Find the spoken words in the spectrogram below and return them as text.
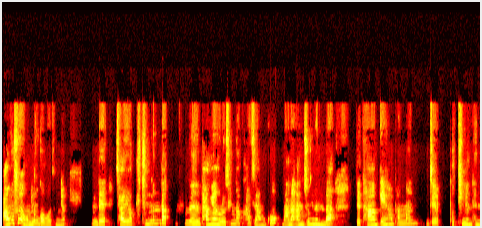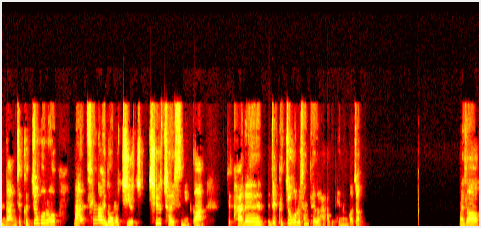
아무 소용 없는 거거든요. 근데 자기가 죽는다 는 방향으로 생각하지 않고 나는 안 죽는다. 이제 다음 게임 한 판만 이제 버티면 된다. 이제 그쪽으로만 생각이 너무 치우, 치우쳐 있으니까 이제 다른 이제 그쪽으로 선택을 하게 되는 거죠. 그래서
